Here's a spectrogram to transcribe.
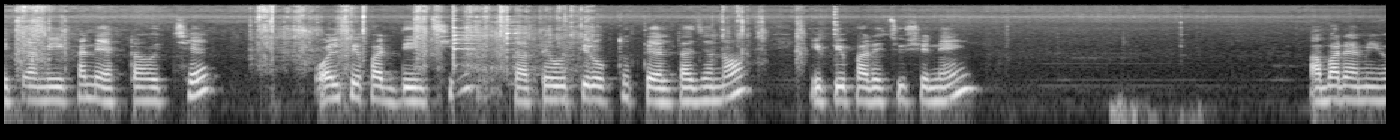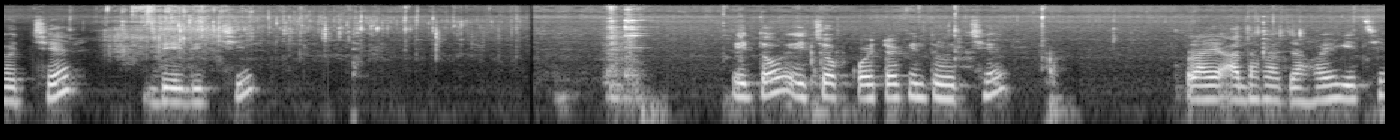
এটা আমি এখানে একটা হচ্ছে অয়েল পেপার দিয়েছি যাতে অতিরিক্ত তেলটা যেন এই পেপারে চুষে নেয়। আবার আমি হচ্ছে দিয়ে দিচ্ছি। এই তো এই চপ কয়টা কিন্তু হচ্ছে? প্রায় আধা ভাজা হয়ে গেছে।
